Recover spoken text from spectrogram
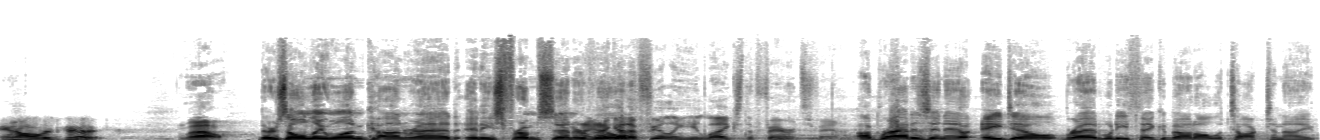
and all is good. Wow. There's only one Conrad, and he's from Centerville. I got a feeling he likes the Ferentz family. Uh, Brad is in Adel. Brad, what do you think about all the talk tonight?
